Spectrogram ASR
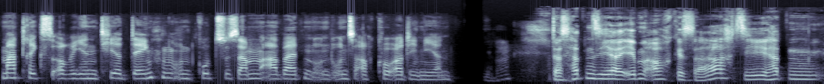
matrixorientiert denken und gut zusammenarbeiten und uns auch koordinieren. Das hatten Sie ja eben auch gesagt. Sie hatten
